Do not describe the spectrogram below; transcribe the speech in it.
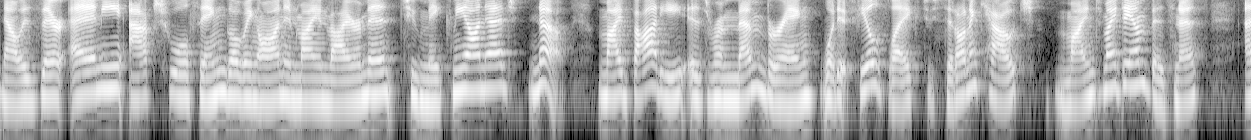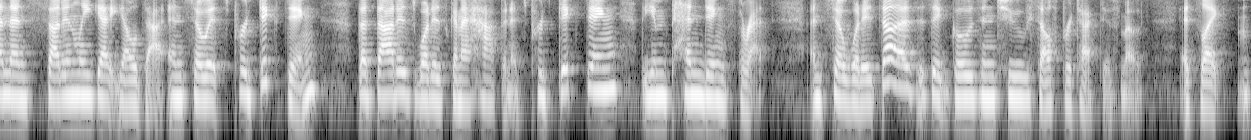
Now, is there any actual thing going on in my environment to make me on edge? No. My body is remembering what it feels like to sit on a couch, mind my damn business, and then suddenly get yelled at. And so it's predicting that that is what is going to happen. It's predicting the impending threat. And so what it does is it goes into self protective mode. It's like, mm,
